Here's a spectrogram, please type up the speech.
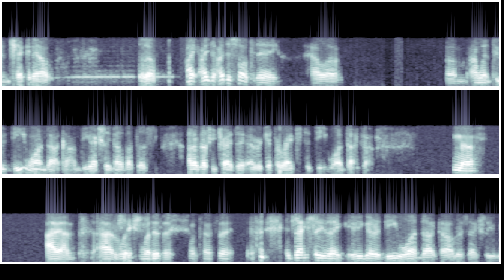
and check it out. But uh, I, I I just saw today how uh um I went to D1.com. Do you actually know about this? I don't know if you tried to ever get the rights to D1.com. no i i, I what, what is it what can i say it's actually like if you go to d1.com, it's actually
